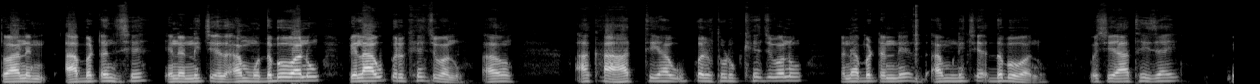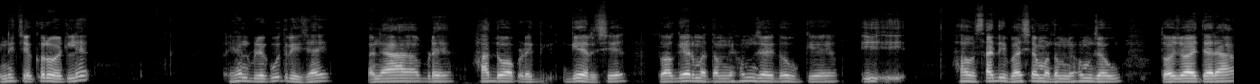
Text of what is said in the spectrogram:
તો આને, આ બટન છે, એને નીચે આમ દબાવવાનું પહેલાં આ ઉપર ખેંચવાનું. આ આખા હાથથી આ ઉપર થોડુંક ખેંચવાનું અને આ બટનને આમ નીચે દબાવવાનું. પછી આ થઈ જાય નીચે કરો એટલે હેન્ડ બ્રેક ઉતરી જાય અને આ આપણે હાદો આપણે ગેર છે. તો આ ગેરમાં તમને સમજાવી દઉં કે એ હાવ સાદી ભાષામાં તમને સમજાવું. તો જો અત્યારે આ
